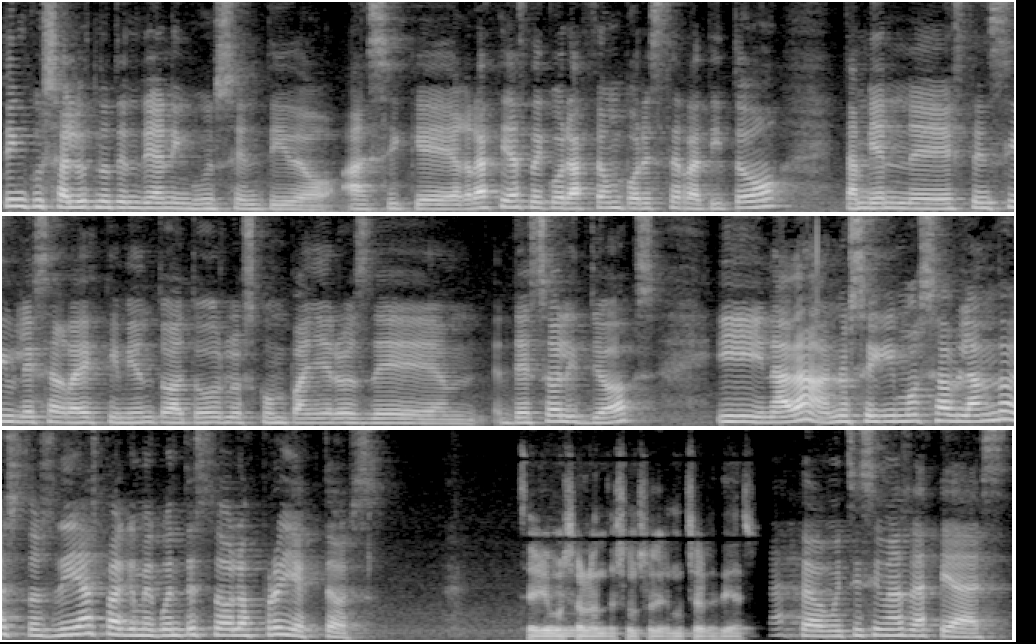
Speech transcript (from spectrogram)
Tinku Salud no tendría ningún sentido. Así que gracias de corazón por este ratito también extensible ese agradecimiento a todos los compañeros de, de Solid Jobs. Y nada, nos seguimos hablando estos días para que me cuentes todos los proyectos. Seguimos hablando, Sonsoles, muchas gracias. Muchísimas gracias.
